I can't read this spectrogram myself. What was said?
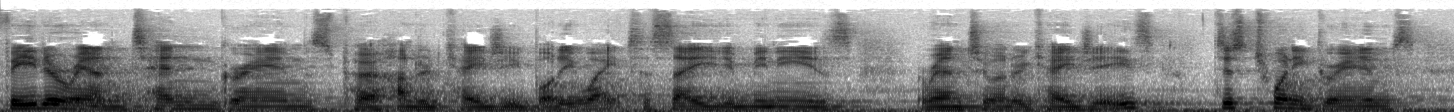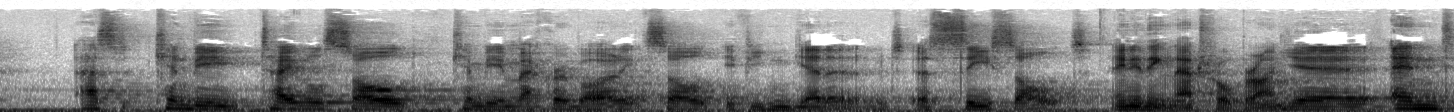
feed around 10 grams per 100 kg body weight. So say your mini is around 200 kgs, just 20 grams. Has, can be table salt, can be a macrobiotic salt if you can get it, which, a sea salt. Anything natural, Brian. Yeah, and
